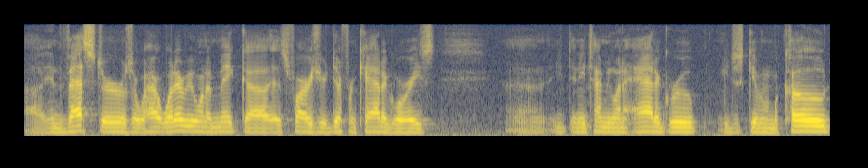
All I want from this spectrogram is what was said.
uh, investors or whatever you want to make uh, as far as your different categories. Uh, anytime you want to add a group, you just give them a code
